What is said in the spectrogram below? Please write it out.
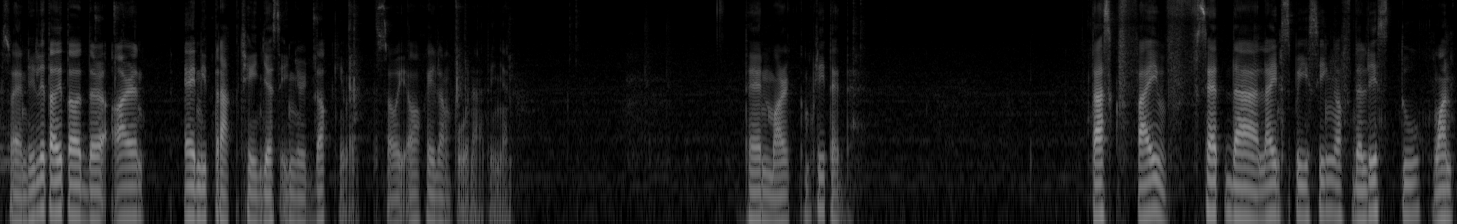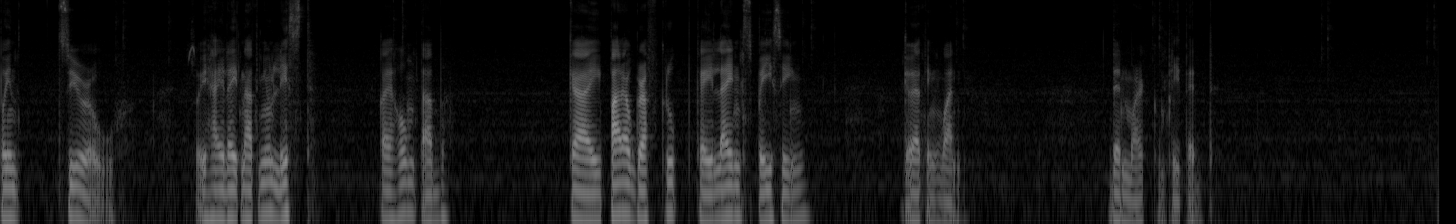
So, ayan. Lilitaw ito. There aren't any track changes in your document. So, okay lang po natin yan. Then, mark completed. Task 5. Set the line spacing of the list to 1.0. So, i-highlight natin yung list. Kaya home tab kay paragraph group, kay line spacing, gawin natin 1. Then mark completed.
